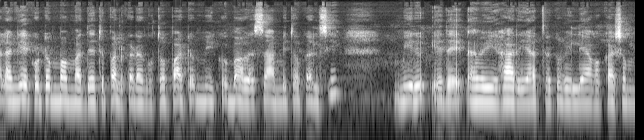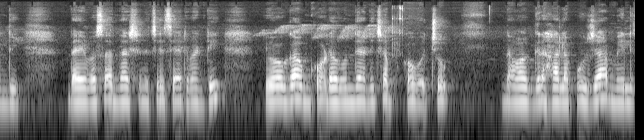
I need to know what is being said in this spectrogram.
అలాగే కుటుంబం మద్దతు పలకడంతో పాటు మీకు భాగస్వామితో కలిసి మీరు ఏదైనా విహారయాత్రకు వెళ్ళే అవకాశం ఉంది. దైవ సందర్శన చేసేటువంటి యోగం కూడా ఉంది అని చెప్పుకోవచ్చు. నవగ్రహాల పూజ మేలు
